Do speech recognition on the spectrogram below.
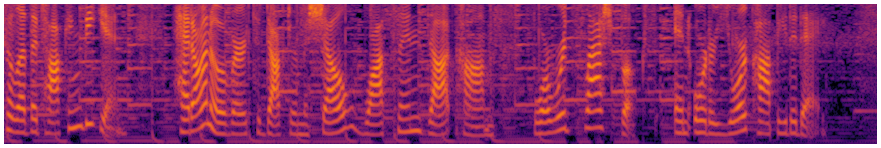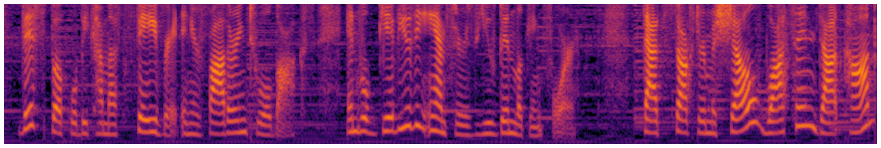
to let the talking begin, head on over to drmichellewatson.com forward slash books and order your copy today. This book will become a favorite in your fathering toolbox and will give you the answers you've been looking for. That's drmichellewatson.com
